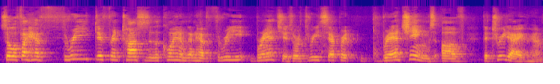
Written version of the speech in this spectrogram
So if I have three different tosses of the coin, I'm going to have three branches or three separate branchings of the tree diagram.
